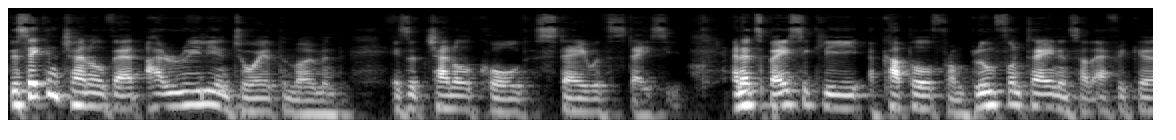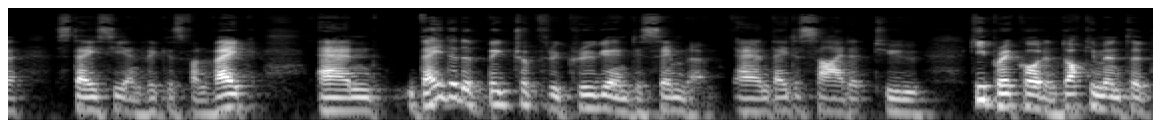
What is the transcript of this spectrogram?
The second channel that I really enjoy at the moment is a channel called Stay with Stacy. And it's basically a couple from Bloemfontein in South Africa, Stacy and Rikus van Wyk. And they did a big trip through Kruger in December and they decided to keep record and document it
